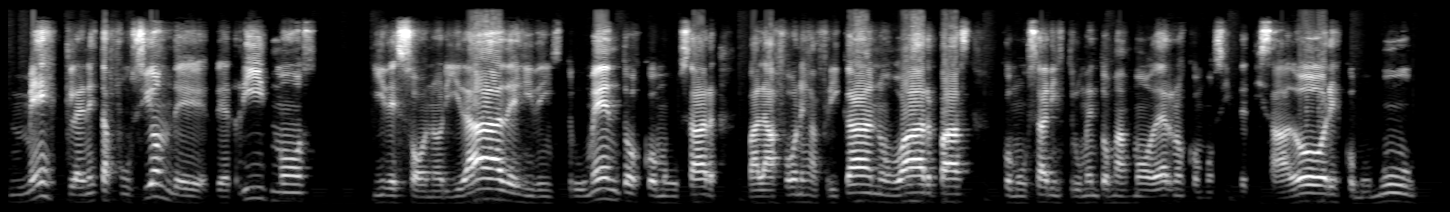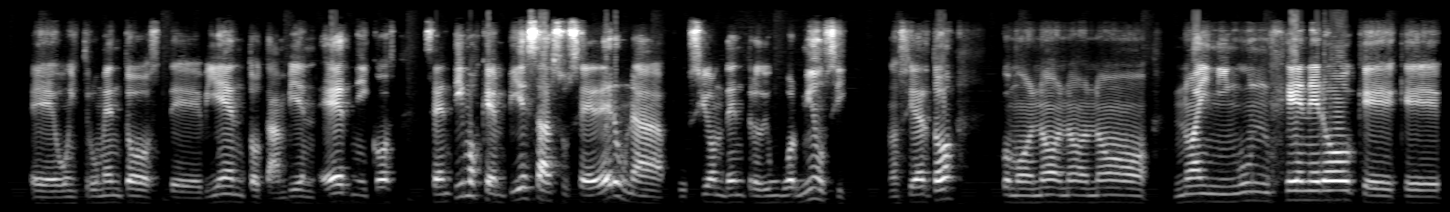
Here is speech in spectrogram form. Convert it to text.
mezcla, en esta fusión de, ritmos y de sonoridades y de instrumentos, como usar balafones africanos o arpas, como usar instrumentos más modernos como sintetizadores, como Moog, eh, o instrumentos de viento también étnicos, sentimos que empieza a suceder una fusión dentro de un world music, ¿no es cierto? Como no, no, no, no hay ningún género que, que,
